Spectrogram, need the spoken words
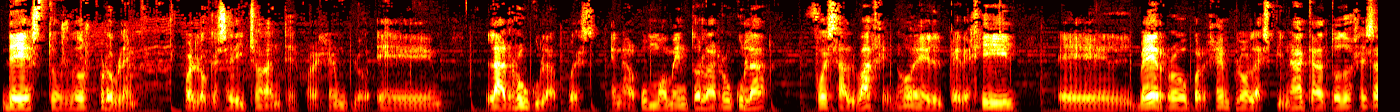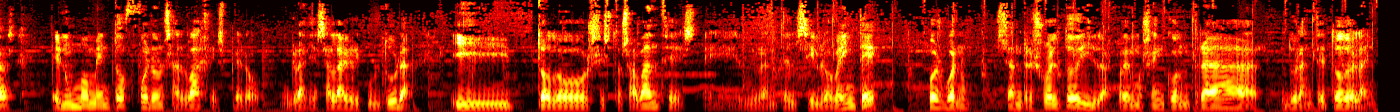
de estos dos problemas. Pues lo que os he dicho antes, por ejemplo, eh, la rúcula, pues en algún momento la rúcula fue salvaje, ¿no? El perejil, el berro, por ejemplo, la espinaca, todas esas en un momento fueron salvajes, pero gracias a la agricultura y todos estos avances eh, durante el siglo XX, pues bueno, se han resuelto y las podemos encontrar durante todo el año.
